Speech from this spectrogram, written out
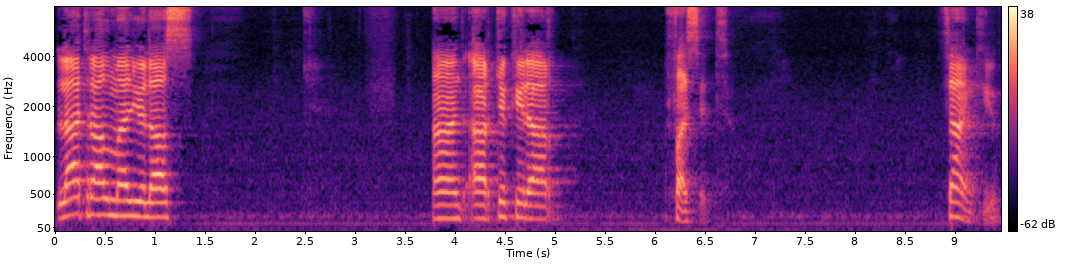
lateral malleolus and articular facet. Thank you.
